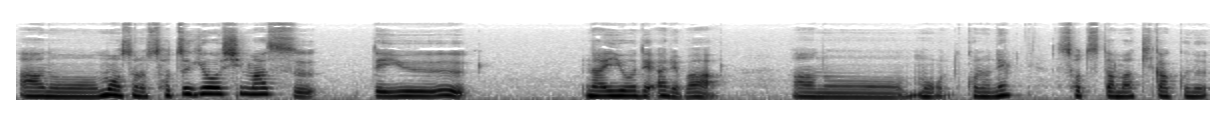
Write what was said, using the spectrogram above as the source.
あのもうその卒業しますっていう内容であればあのもうこのね卒たま企画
